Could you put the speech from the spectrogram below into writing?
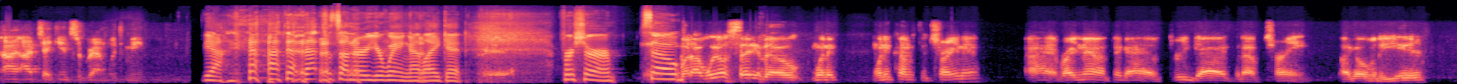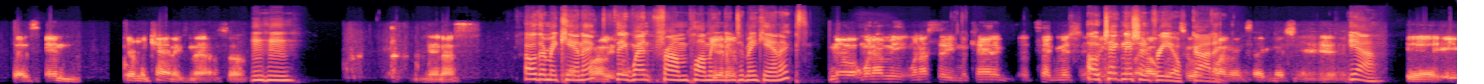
I, I take Instagram with me. Yeah. That's what's under your wing. I like it. For sure. So but I will say though, when it when it comes to training, I have right now. I think I have three guys that I've trained like over the years that's in their mechanics now. So mm-hmm. yeah, that's Oh, they're mechanics. Probably They went from plumbing Yeah, into mechanics. no. When I mean when I say mechanic, a technician. Oh, they went from a technician for you. Got it. Technician. Yeah. Yeah. Yeah,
